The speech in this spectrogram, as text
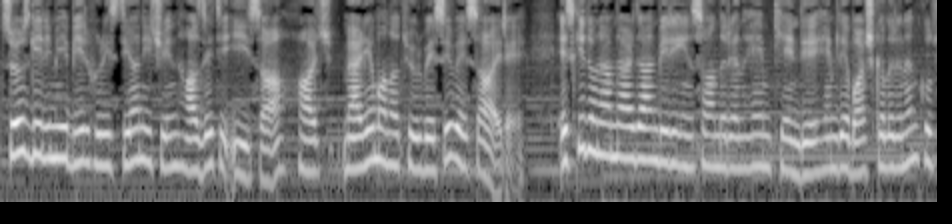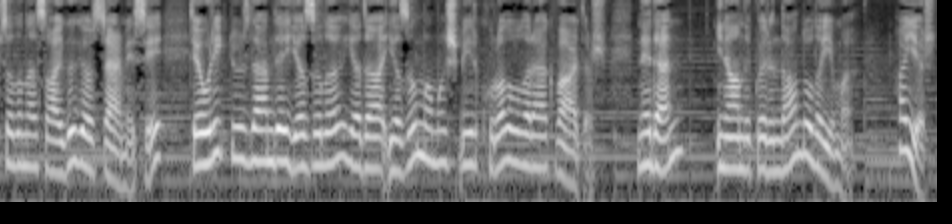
Söz gelimi bir Hristiyan için Hazreti İsa, Hac, Meryem Ana türbesi vesaire. Eski dönemlerden beri insanların hem kendi hem de başkalarının kutsalına saygı göstermesi, teorik düzlemde yazılı ya da yazılmamış bir kural olarak vardır. Neden? İnandıklarından dolayı mı? Hayır,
